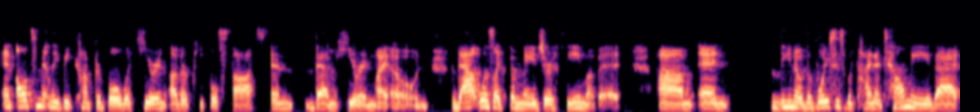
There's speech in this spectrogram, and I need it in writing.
and ultimately be comfortable with hearing other people's thoughts and them hearing my own. That was like the major theme of it. Um, and, you know, the voices would kind of tell me that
